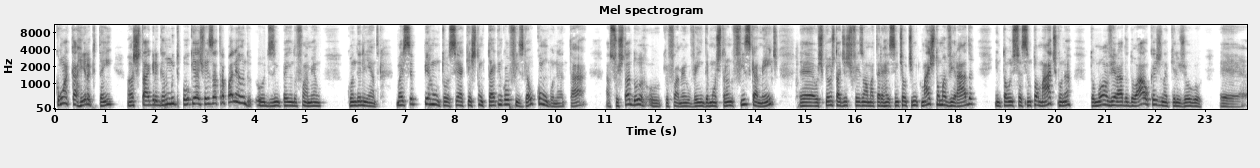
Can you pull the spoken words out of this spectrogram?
com a carreira que tem, acho que está agregando muito pouco e às vezes atrapalhando o desempenho do Flamengo quando ele entra. Mas você perguntou se é a questão técnica ou física. É o combo, né? Tá assustador o que o Flamengo vem demonstrando fisicamente. É, o Espião Estadístico fez uma matéria recente, é o time que mais toma virada, então isso é sintomático, né? Tomou uma virada do Alcas naquele jogo, é,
